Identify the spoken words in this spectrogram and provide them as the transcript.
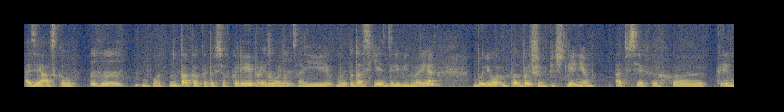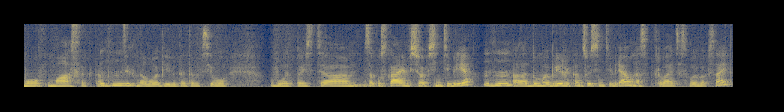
азиатского. Мгм. Вот. Ну, так как это все в Корее производится, и мы туда съездили в январе, были под большим впечатлением от всех их э, кремов, масок, там, технологий, вот этого всего. Вот, то есть э, запускаем все в сентябре. Мгм. Э, думаю, ближе к концу сентября у нас открывается свой веб-сайт.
